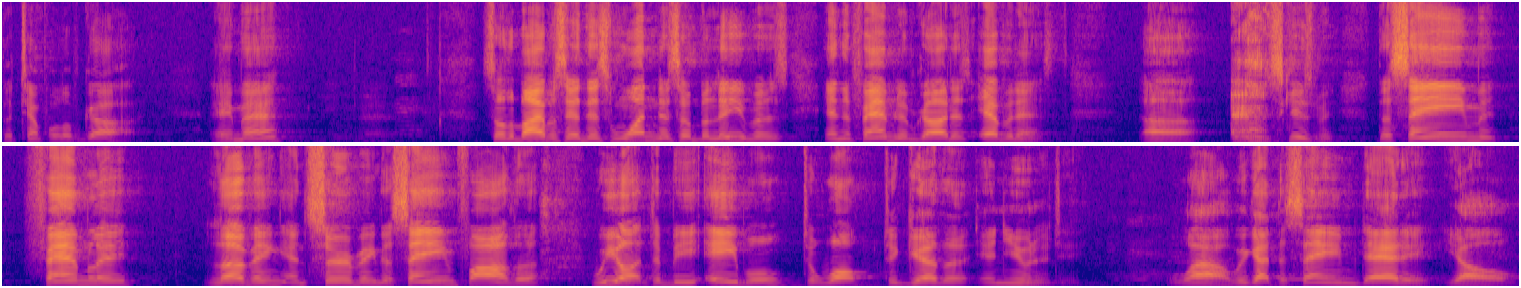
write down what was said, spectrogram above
the temple of God. Amen? So the Bible said this oneness of believers in the family of God is evidenced. Uh, excuse me. The same family, loving and serving the same Father, we ought to be able to walk together in unity. Wow, we got the same daddy, y'all.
